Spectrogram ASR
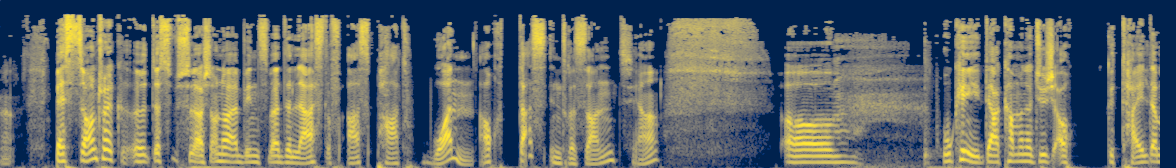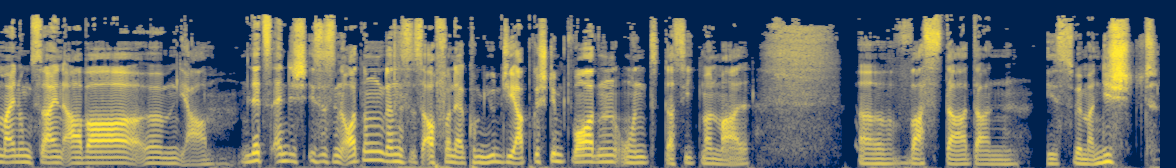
Ja. Best Soundtrack, äh, das ist vielleicht auch noch erwähnenswert, The Last of Us Part 1. Auch das interessant, ja. Ähm, okay, da kann man natürlich auch geteilter Meinung sein, aber ähm, ja, letztendlich ist es in Ordnung, dann ist es auch von der Community abgestimmt worden und da sieht man mal, äh, was da dann ist, wenn man nicht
